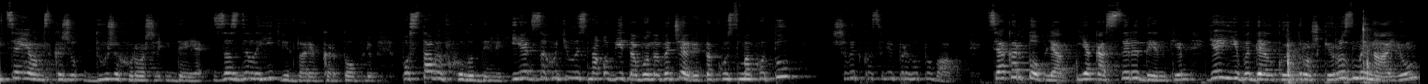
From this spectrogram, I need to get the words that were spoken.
І це я вам скажу дуже хороша ідея. Заздалегідь відварив картоплю, поставив в холодильник, і як захотілось на обід або на вечерю таку смакоту, швидко собі приготував. Ця картопля, яка з серединки, я її виделкою трошки розминаю.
